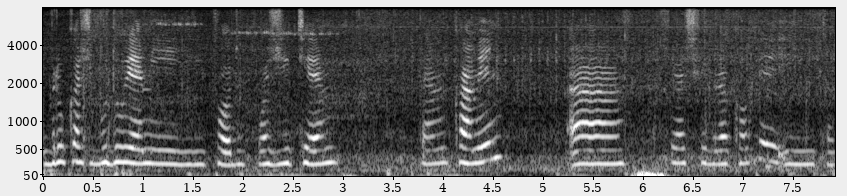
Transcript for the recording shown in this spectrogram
brukarz buduje mi pod łazikiem ten kamień, a siła świdra kopie i tak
